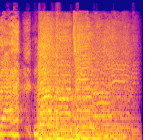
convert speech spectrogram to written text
และ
